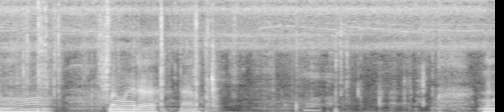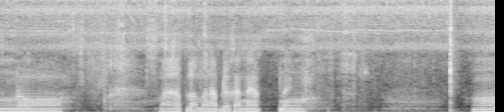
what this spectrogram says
อืมเบางมือเด้อน้ำหนึ่งหนอมาครับเรามานับด้วยกันนะครับหนึ่งอืม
